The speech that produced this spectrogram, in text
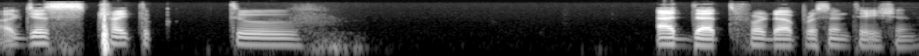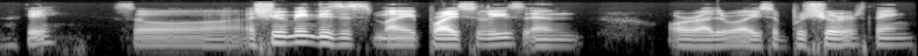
I'll just try to to add that for the presentation. Okay. So assuming this is my price list and or otherwise a brochure thing,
